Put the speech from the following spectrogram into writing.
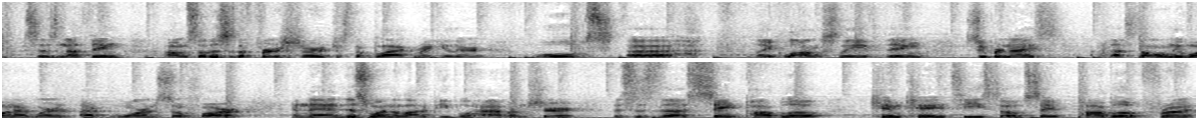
it says nothing. Um, so this is the first shirt, just a black regular Wolves uh, like long sleeve thing. Super nice. That's the only one I've, wear, I've worn so far. And then this one a lot of people have, I'm sure. This is the St. Pablo Kim K T. So St. Pablo up front,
